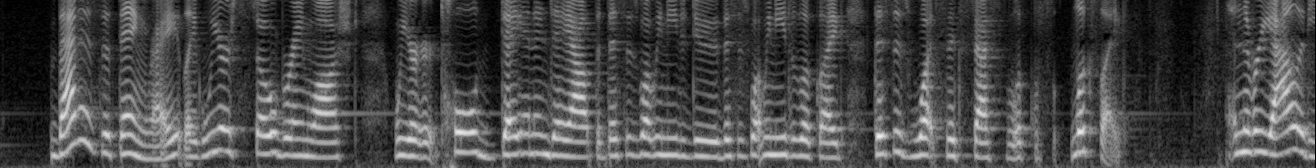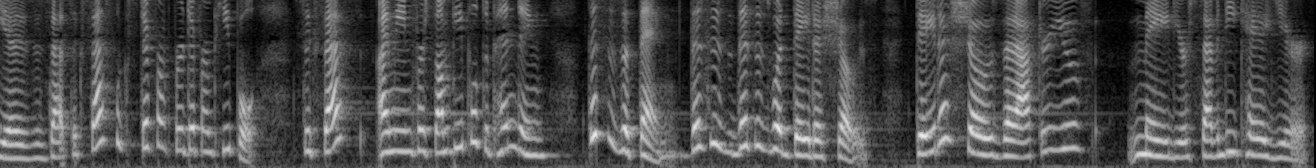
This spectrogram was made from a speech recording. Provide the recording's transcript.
That is the thing, right? Like, we are so brainwashed we are told day in and day out that this is what we need to do, this is what we need to look like, this is what success looks looks like. And the reality is is that success looks different for different people. Success, I mean for some people depending, this is a thing. This is this is what data shows. Data shows that after you've made your 70k a year,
